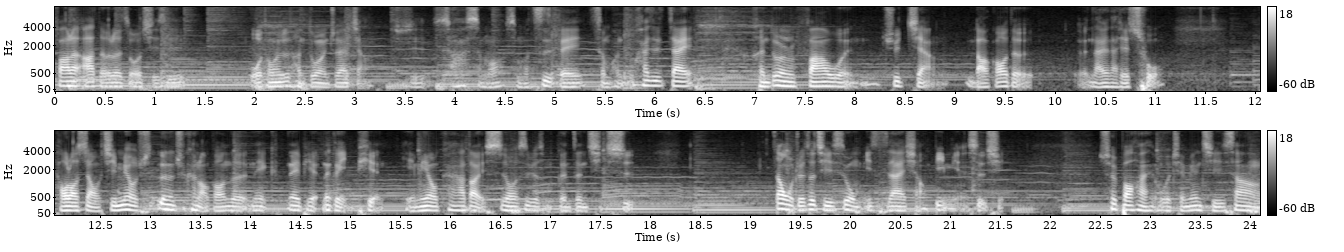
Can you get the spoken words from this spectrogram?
发了阿德勒之后，其实我同学很多人就在讲，就是啊什么什么自卑，什么很多开始在。很多人发文去讲老高的呃哪有哪些错。好，我老实讲，我其实没有去认真去看老高的那那篇那个影片，也没有看他到底事后是不是有什么更正启示。但我觉得这其实是我们一直在想避免的事情。所以包含我前面其实上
